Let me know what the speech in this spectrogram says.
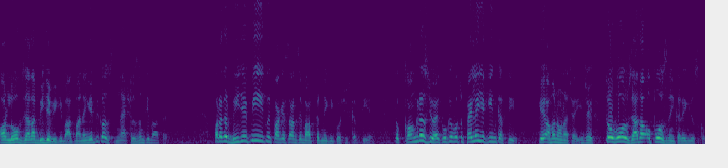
और लोग ज़्यादा बीजेपी की बात मानेंगे बिकॉज़ नेशनलिज्म की बात है। और अगर बीजेपी कोई पाकिस्तान से बात करने की कोशिश करती है तो कांग्रेस जो है क्योंकि वो तो पहले ही यकीन करती है कि अमन होना। चाहिए तो वो ज़्यादा अपोज नहीं करेगी उसको।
